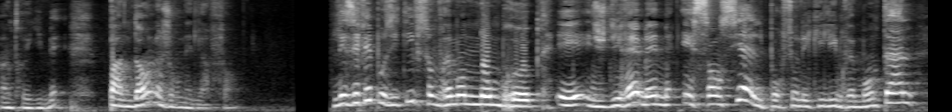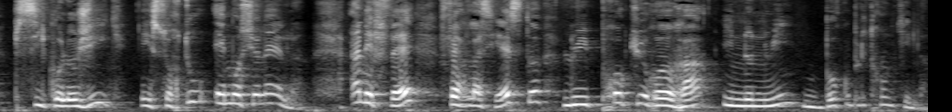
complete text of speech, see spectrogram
entre guillemets, pendant la journée de l'enfant. Les effets positifs sont vraiment nombreux et je dirais même essentiels pour son équilibre mental, psychologique et surtout émotionnel. En effet, faire la sieste lui procurera une nuit beaucoup plus tranquille.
